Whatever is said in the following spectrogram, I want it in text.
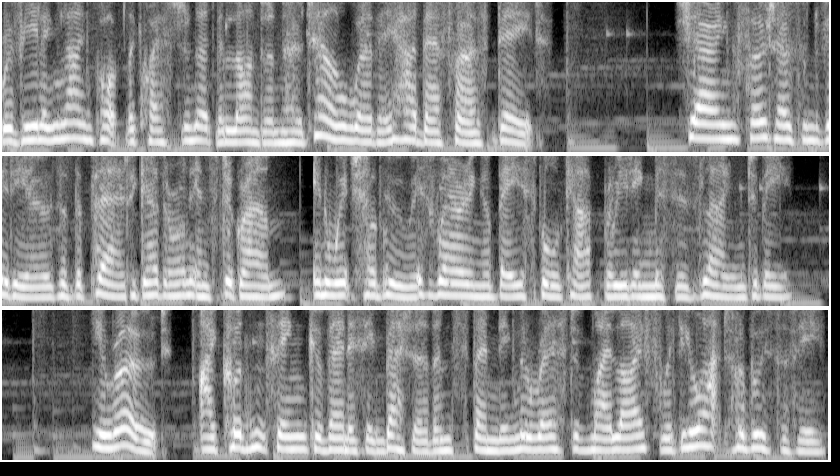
revealing Laing popped the question at the London hotel where they had their first date. Sharing photos and videos of the pair together on Instagram, in which Habboo is wearing a baseball cap reading Mrs. Laing to be. He wrote, I couldn't think of anything better than spending the rest of my life with you at Habboo Sophie.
